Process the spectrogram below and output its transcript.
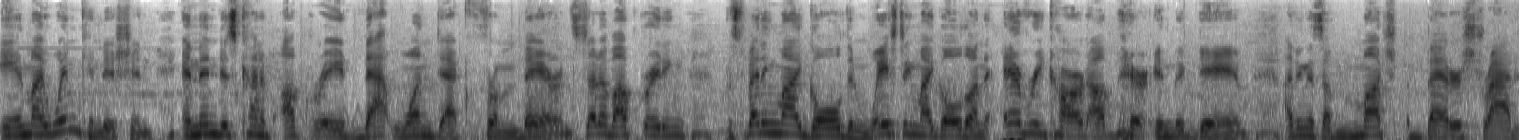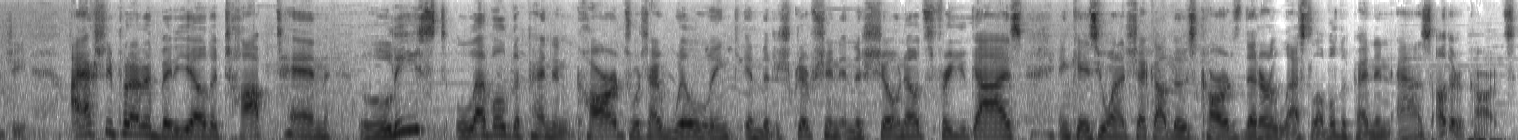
and my win condition, and then just kind of upgrade that one deck from there. Instead of upgrading, spending my gold and wasting my gold on every card out there in the game, I think that's a much better strategy. I actually put out a video, the top 10 least level dependent cards, which I will link in the description in the show notes for you guys in case you want to check out those cards that are less level dependent as other cards.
